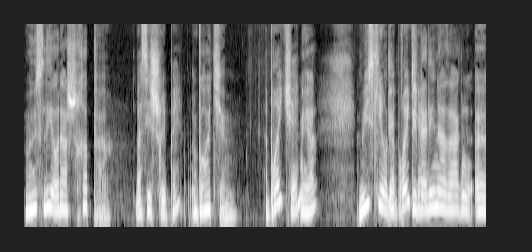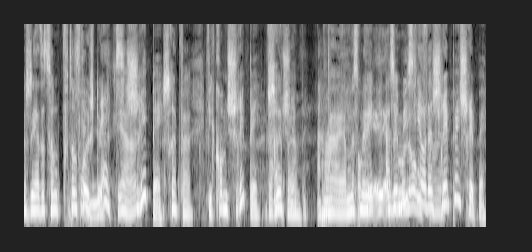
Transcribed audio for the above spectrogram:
Müsli oder Schrippe? Was ist Schrippe? Brötchen. Brötchen? Ja. Müsli oder die, Brötchen? Die Berliner sagen, äh, ja, so zum, zum Frühstück. Nett. Ja. Schrippe. Schrippe. Wie kommt Schrippe? Warum Schrippe. Schrippe? Aha. Ja, müssen okay. wir also Müsli oder fragen. Schrippe? Schrippe.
